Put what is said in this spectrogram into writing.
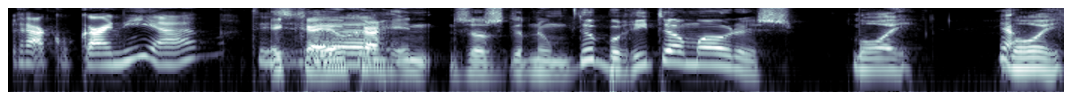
Raak elkaar niet aan. Het is, ik ga heel eh, graag in, zoals ik dat noem, de burrito-modus. Mooi. Ja. Mooi.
